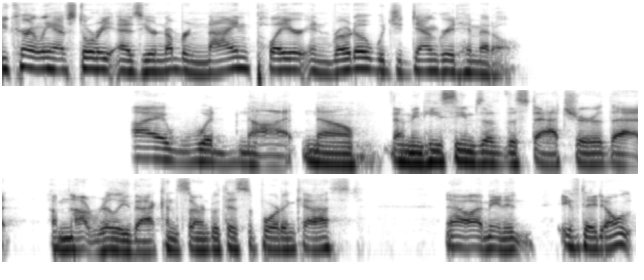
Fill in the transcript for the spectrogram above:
You currently have Story as your number nine player in Roto. Would you downgrade him at all? I would not. No. I mean, he seems of the stature that I'm not really that concerned with his supporting cast. Now, I mean, if they don't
